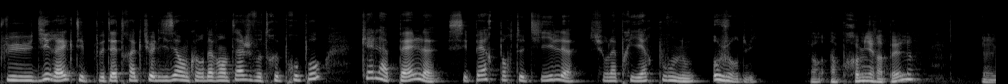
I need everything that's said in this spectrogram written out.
plus direct et peut-être actualiser encore davantage votre propos, quel appel ces pères portent-ils sur la prière pour nous aujourd'hui? Alors un premier appel, euh,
